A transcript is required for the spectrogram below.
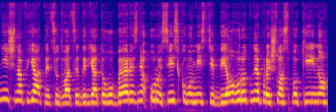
Ніч на п'ятницю, 29 березня, у російському місті Білгород не пройшла спокійно.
